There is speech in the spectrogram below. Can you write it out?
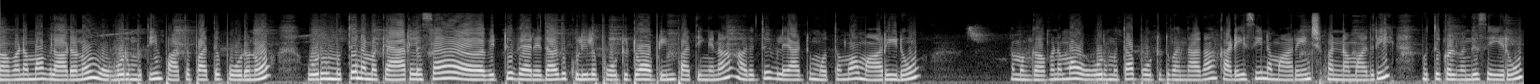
கவனமாக விளாடணும். ஒவ்வொரு முத்தையும் பார்த்து பார்த்து போடணும். ஒரு முத்தை நம்ம கேர்லெஸ்ஸாக விட்டு வேறு ஏதாவது குழியில் போட்டுட்டோம் அப்படின்னு பார்த்தீங்கன்னா அடுத்து விளையாட்டு மொத்தமாக மாறிடும். நம்ம கவனமாக ஒவ்வொரு முத்தாக போட்டுட்டு வந்தால் தான் கடைசி நம்ம அரேஞ்ச் பண்ண மாதிரி முத்துக்கள் வந்து சேரும்.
